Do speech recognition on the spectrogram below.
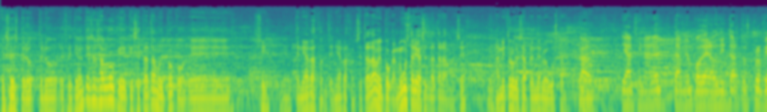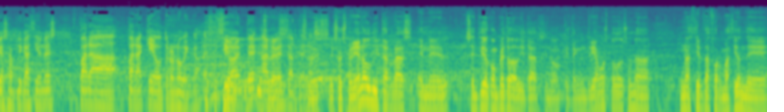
eso es, pero pero efectivamente eso es algo que, que se trata muy poco. Eh, sí, eh, tenía razón, tenía razón. Se trata muy poco. A mí me gustaría que se tratara más, ¿eh? A mí todo lo que sea aprender me gusta. pero-. Y al final el también poder auditar tus propias aplicaciones para, para que otro no venga, efectivamente, a es, reventártelas. Eso es, eso es. Pero ya no auditarlas en el sentido completo de auditar, sino que tendríamos todos una, una cierta formación de,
